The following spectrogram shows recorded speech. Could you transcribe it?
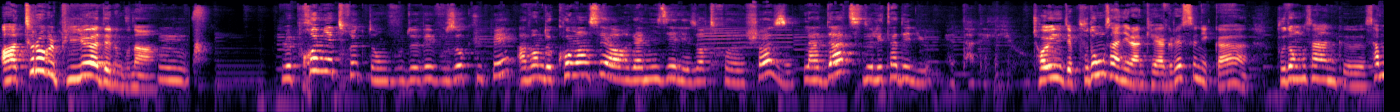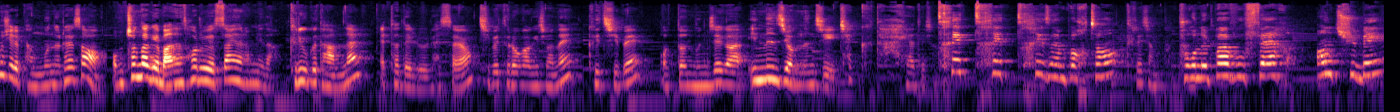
아 트럭을 빌려야 되는구나. Hmm. Le premier truc dont vous devez vous occuper avant de commencer à organiser les autres choses, la date de l'état des lieux. 저희는 이제 부동산이랑 계약을 했으니까 부동산 그 사무실에 방문을 해서 엄청나게 많은 서류에 사인을 합니다. 그리고 그 다음날 에타델리오를 했어요. 집에 들어가기 전에 그 집에 어떤 문제가 있는지 없는지 체크 다 해야 되잖아. Très très très important 트레장품. pour ne pas vous faire entuber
